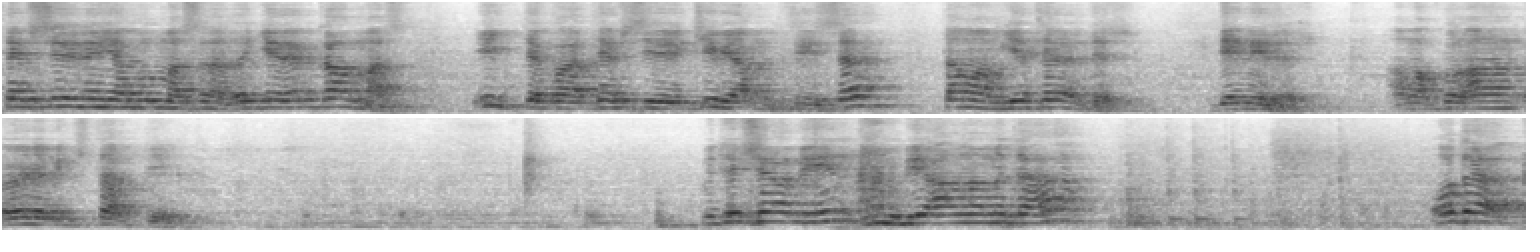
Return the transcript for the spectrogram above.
Tefsirinin yapılmasına da gerek kalmaz. İlk defa tefsiri kim yaptıysa tamam yeterdir denilir. Ama Kur'an öyle bir kitap değil. Müteşabihin bir anlamı daha o da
